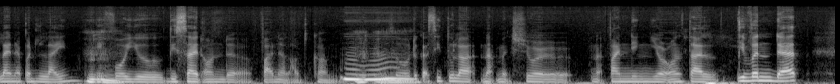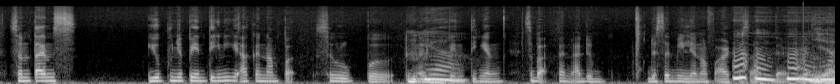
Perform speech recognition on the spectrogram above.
line daripada line Mhm. before you decide on the final outcome. Mhm. So dekat situ lah nak make sure nak finding your own style. Even that sometimes you punya painting ni akan nampak serupa dengan Ya. painting yang sebab kan ada there's a million of artists out there. Ya.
